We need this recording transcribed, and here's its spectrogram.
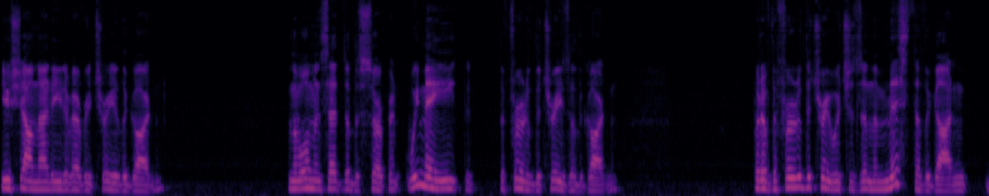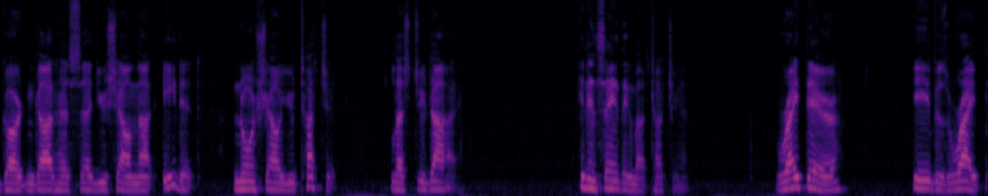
You shall not eat of every tree of the garden? And the woman said to the serpent, We may eat the, the fruit of the trees of the garden, but of the fruit of the tree which is in the midst of the garden, God has said, You shall not eat it, nor shall you touch it, lest you die. He didn't say anything about touching it. Right there, Eve is ripe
